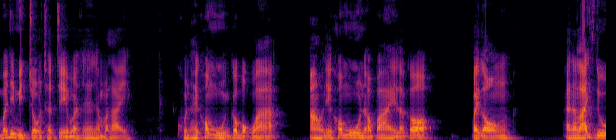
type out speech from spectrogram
ไม่ได้มีโจทย์ชัดเจนว่าจะให้ทำอะไร คนให้ข้อมูลก็บอกว่าเอาเนี่ยข้อมูลเอาไปแล้วก็ไปลอง analyze ดู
